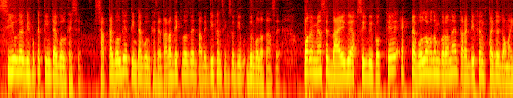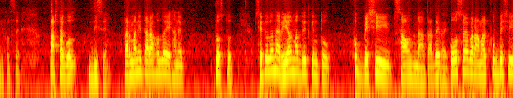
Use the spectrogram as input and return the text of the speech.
সিউলের বিপক্ষে তিনটা গোল খাইছে। সাতটা গোল দিয়ে তিনটা গোল খাইছে। তারা দেখল যে তাদের ডিফেন্সে কিছু দুর্বলতা আছে। পরে ম্যাচে দায়গো এফসির বিপক্ষে একটা গোলও হজম করে নাই। তারা ডিফেন্সটাকে জমাই ফেলছে। পাঁচটা গোল দিছে। তার মানে তারা হলো এখানে প্রস্তুত। সে তুলনায় রিয়াল মাদ্রিদ কিন্তু খুব বেশি সাউন্ড না। তাদের. কোচ এবার আমার খুব বেশি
